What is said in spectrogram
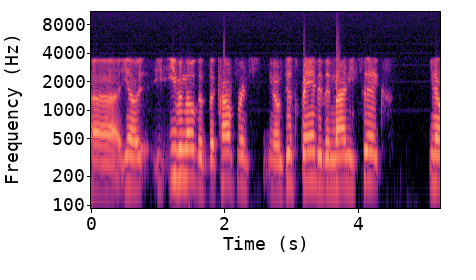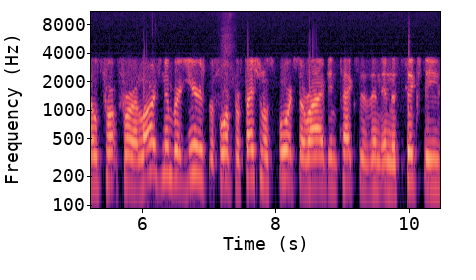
uh, you know, even though the the conference you know disbanded in '96, you know, for for a large number of years before professional sports arrived in Texas in, in the '60s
